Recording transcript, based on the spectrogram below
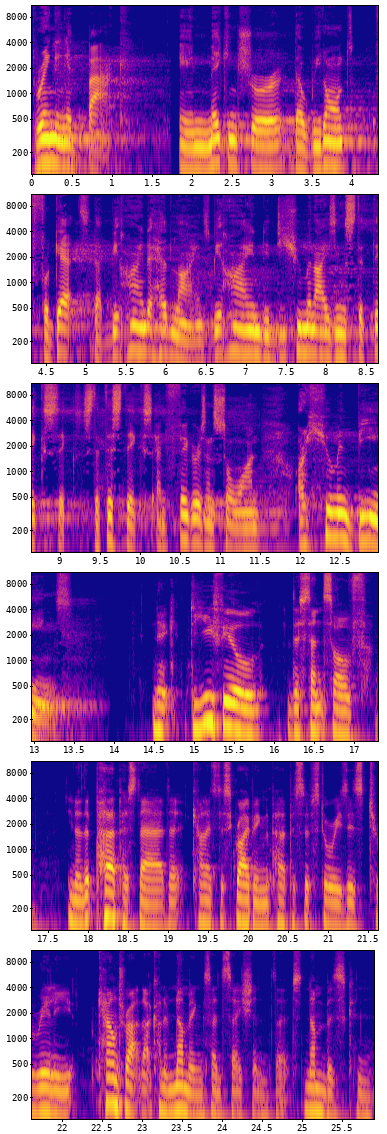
bringing it back, in making sure that we don't forget that behind the headlines, behind the dehumanizing statistics, statistics and figures and so on, are human beings. Nick, do you feel the sense of, you know, the purpose there that Khaled's describing, the purpose of stories is to really counteract that kind of numbing sensation that numbers can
